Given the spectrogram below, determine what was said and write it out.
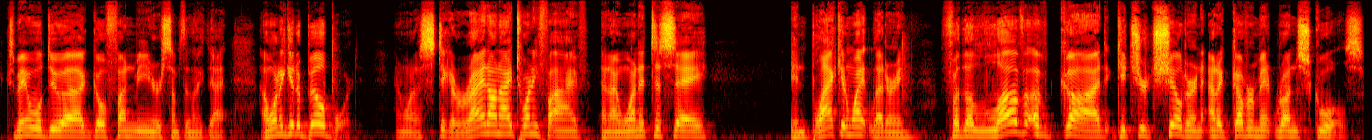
because maybe we'll do a GoFundMe or something like that. I want to get a billboard. And I want to stick it right on I-25, and I want it to say in black and white lettering for the love of God, get your children out of government run schools.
